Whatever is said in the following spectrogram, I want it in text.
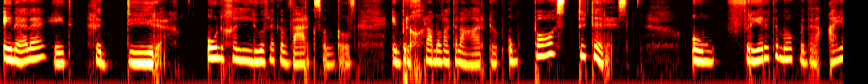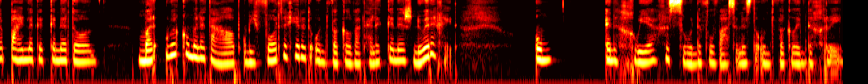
en hulle het gedurig ongelooflike werkswinkels en programme wat hulle hardloop om paas toe te rus om vrede te maak met hulle eie pynlike kinderdae maar ook om hulle te help om die vaardighede te ontwikkel wat hulle kinders nodig het om in goeie gesonde volwassenes te ontwikkel en te groei.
